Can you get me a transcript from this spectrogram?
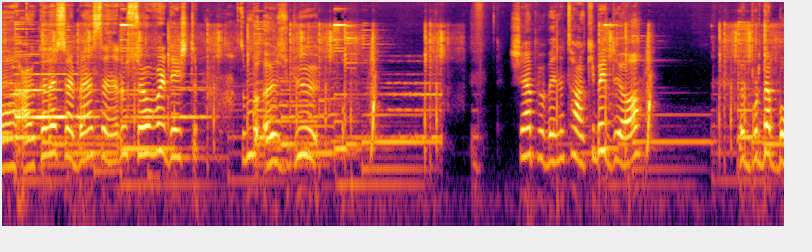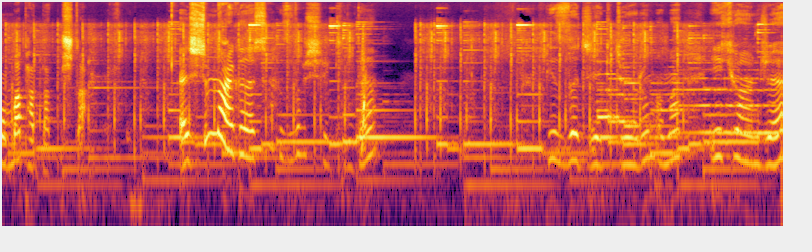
Ee, arkadaşlar ben sanırım server değiştim. Bu Özgü şey yapıyor beni takip ediyor. Ve burada bomba patlatmışlar. E, şimdi arkadaşlar hızlı bir şekilde pizzacıya gidiyorum ama ilk önce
